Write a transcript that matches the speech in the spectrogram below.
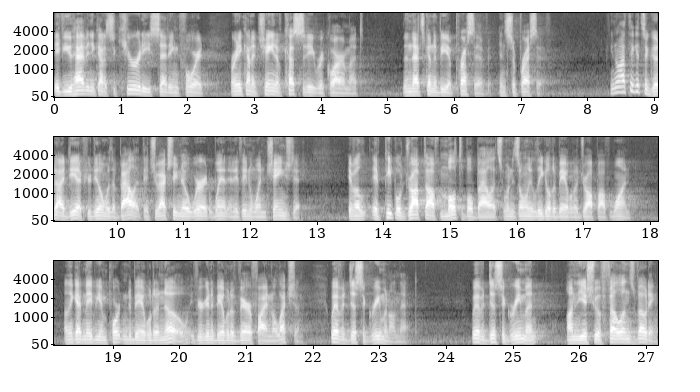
if you have any kind of security setting for it or any kind of chain of custody requirement, then that's going to be oppressive and suppressive. You know, I think it's a good idea if you're dealing with a ballot that you actually know where it went and if anyone changed it. If, a, if people dropped off multiple ballots when it's only legal to be able to drop off one, I think that may be important to be able to know if you're going to be able to verify an election. We have a disagreement on that. We have a disagreement on the issue of felons voting.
